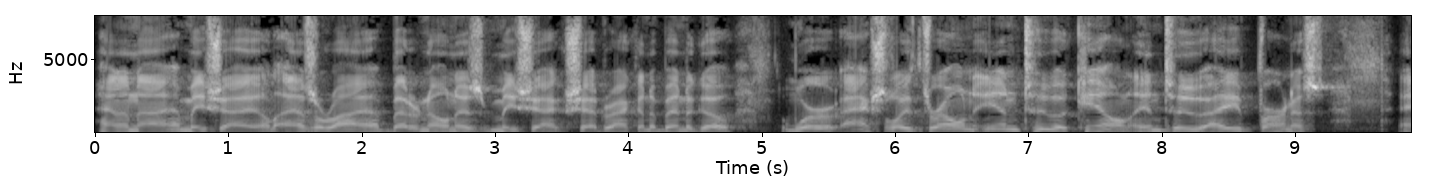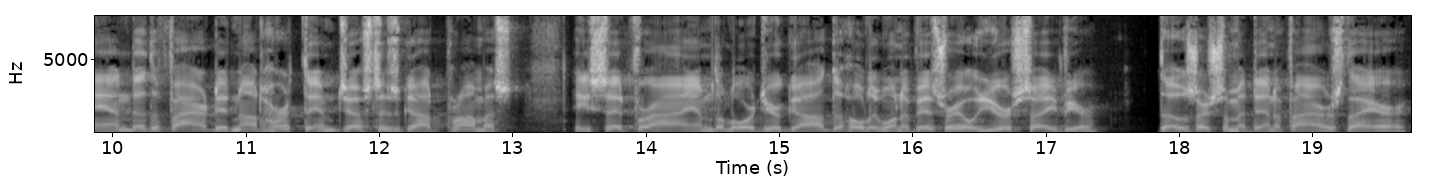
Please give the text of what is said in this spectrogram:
Hananiah, Mishael, Azariah, better known as Meshach, Shadrach, and Abednego, were actually thrown into a kiln, into a furnace, and uh, the fire did not hurt them, just as God promised. He said, For I am the Lord your God, the Holy One of Israel, your Savior. Those are some identifiers there.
